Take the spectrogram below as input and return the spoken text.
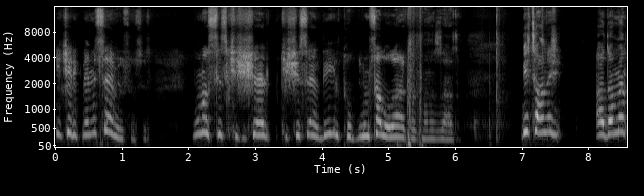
İçeriklerini sevmiyorsunuz siz. Buna siz kişisel kişisel değil toplumsal olarak bakmanız lazım. Bir tane adamın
